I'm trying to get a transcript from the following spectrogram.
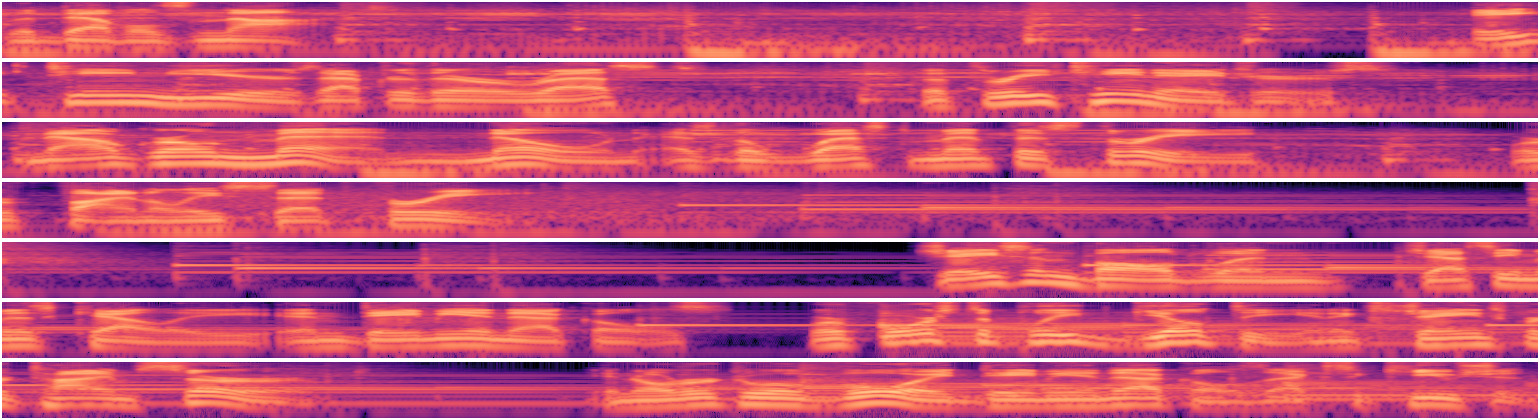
The Devil's Knot. 18 years after their arrest, the three teenagers, now grown men known as the West Memphis Three, were finally set free. Jason Baldwin, Jesse Misskelley, and Damien Echols were forced to plead guilty in exchange for time served in order to avoid Damien Echols' execution.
